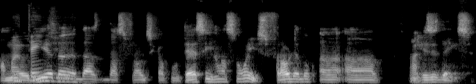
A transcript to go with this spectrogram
a maioria da, das, das, fraudes que acontecem em relação a isso, fraude à residência.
